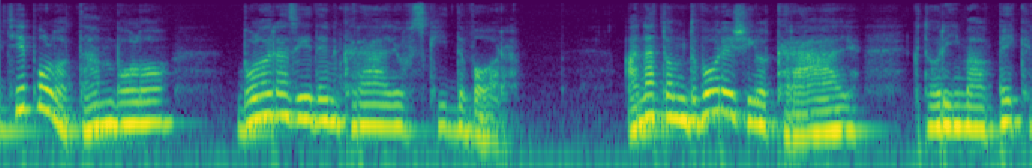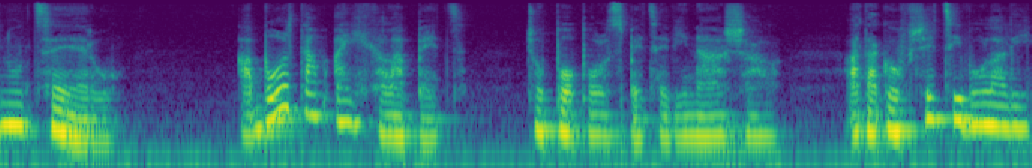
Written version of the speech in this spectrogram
Kde bolo, tam bolo, bol raz jeden kráľovský dvor. A na tom dvore žil kráľ, ktorý mal peknú dceru. A bol tam aj chlapec, čo popol z pece vynášal. A tak ho všetci volali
